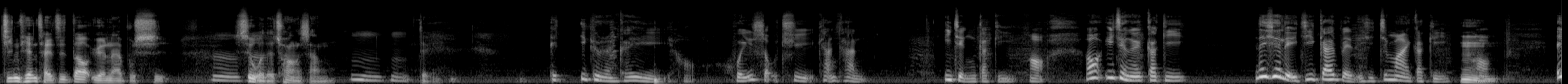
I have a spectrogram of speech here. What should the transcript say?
今天才知道原来不是，嗯，是我的创伤，嗯嗯，对，哎，一个人可以好回首去看看以前的自己，哈，然后以前的自己那些累积改变的是今麦的自己，嗯。哎，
